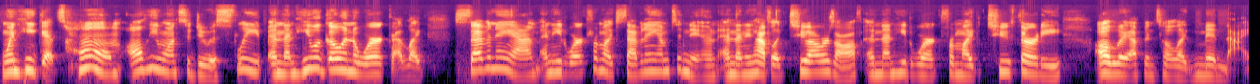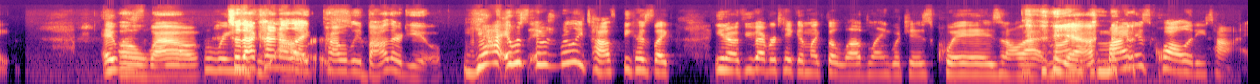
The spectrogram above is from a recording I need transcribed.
when he gets home, all he wants to do is sleep. And then he would go into work at like 7 a.m. and he'd work from like 7 a.m. to noon. And then he'd have like two hours off. And then he'd work from like 2.30 all the way up until like midnight. It was oh wow. So that kind of like probably bothered you. Yeah, it was it was really tough because like you know if you've ever taken like the love languages quiz and all that mine, yeah mine is quality time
